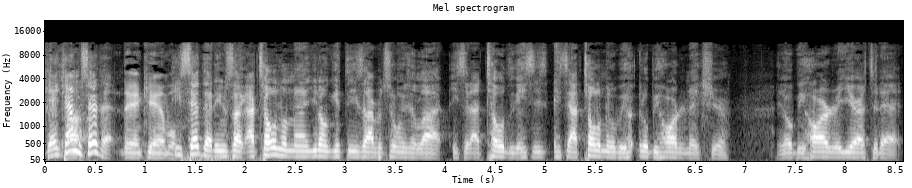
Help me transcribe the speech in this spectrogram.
Dan Campbell Uh, said that. Dan Campbell. He said that. He was like, I told him, man, you don't get these opportunities a lot. He said, I told he said, he said I told him it'll be it'll be harder next year. And it'll be harder a year after that.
